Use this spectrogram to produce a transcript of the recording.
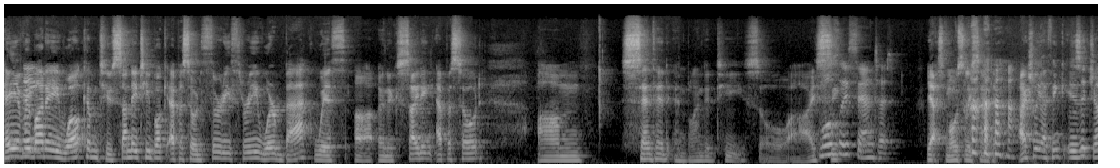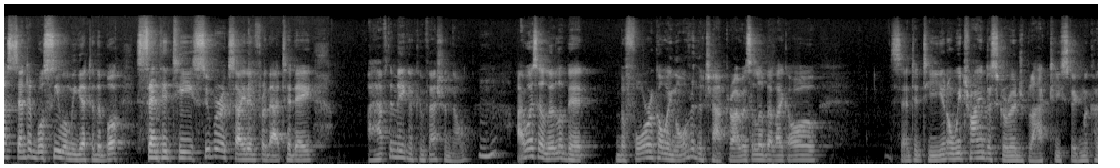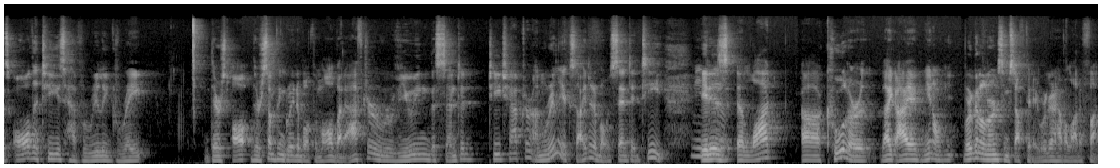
Hey everybody, welcome to Sunday Tea Book episode 33. We're back with uh, an exciting episode. Um, scented and blended tea. So uh, I see. Mostly scented. Yes, mostly scented. Actually, I think is it just scented? We'll see when we get to the book. Scented tea. Super excited for that today. I have to make a confession though. I was a little bit before going over the chapter. I was a little bit like, oh, scented tea. You know, we try and discourage black tea stigma because all the teas have really great There's all there's something great about them all, but after reviewing the scented tea chapter, I'm really excited about scented tea. Me It too. is a lot uh, cooler. Like I, you know, we're gonna learn some stuff today. We're gonna have a lot of fun.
